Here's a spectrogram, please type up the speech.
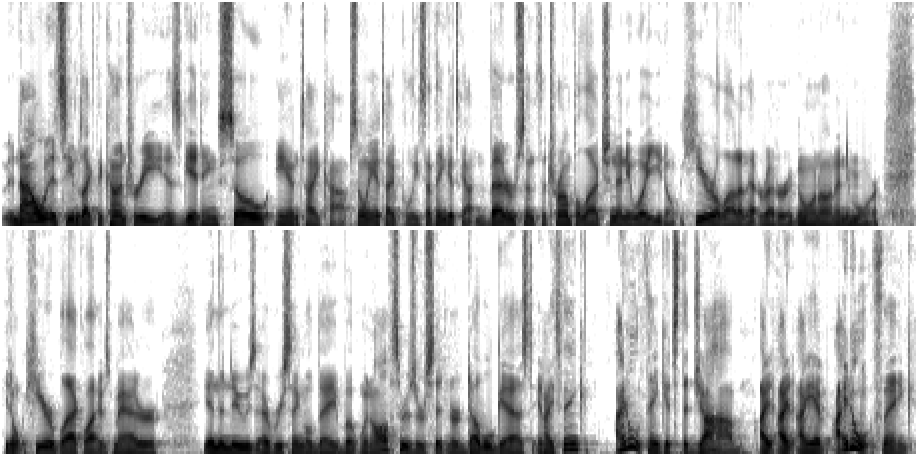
now it seems like the country is getting so anti-cop, so anti-police. I think it's gotten better since the Trump election. Anyway, you don't hear a lot of that rhetoric going on anymore. You don't hear Black Lives Matter in the news every single day. But when officers are sitting there double guessed, and I think I don't think it's the job. I, I, I have I don't think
